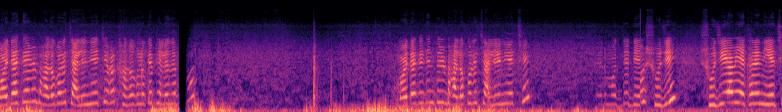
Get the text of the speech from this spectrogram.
ময়দাকে আমি ভালো করে চালিয়ে নিয়েছি, এবার খাঁকাগুলোকে ফেলে দেব। ময়দাকে কিন্তু আমি ভালো করে চালিয়ে নিয়েছি। এর মধ্যে দেব সুজি। সুজি আমি এখানে নিয়েছি,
